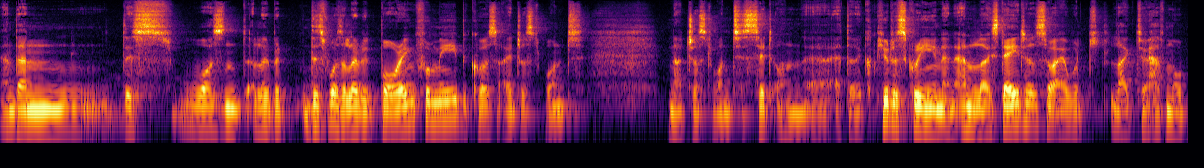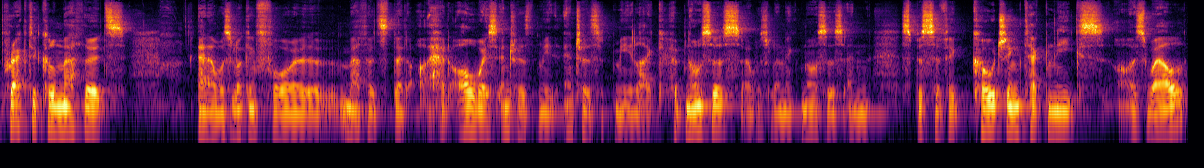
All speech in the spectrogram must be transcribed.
And then this wasn't a little bit. This was a little bit boring for me because I just want, not just want to sit on uh, at the computer screen and analyze data. So I would like to have more practical methods, and I was looking for methods that had always interested me. Interested me like hypnosis. I was learning hypnosis and specific coaching techniques as well.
